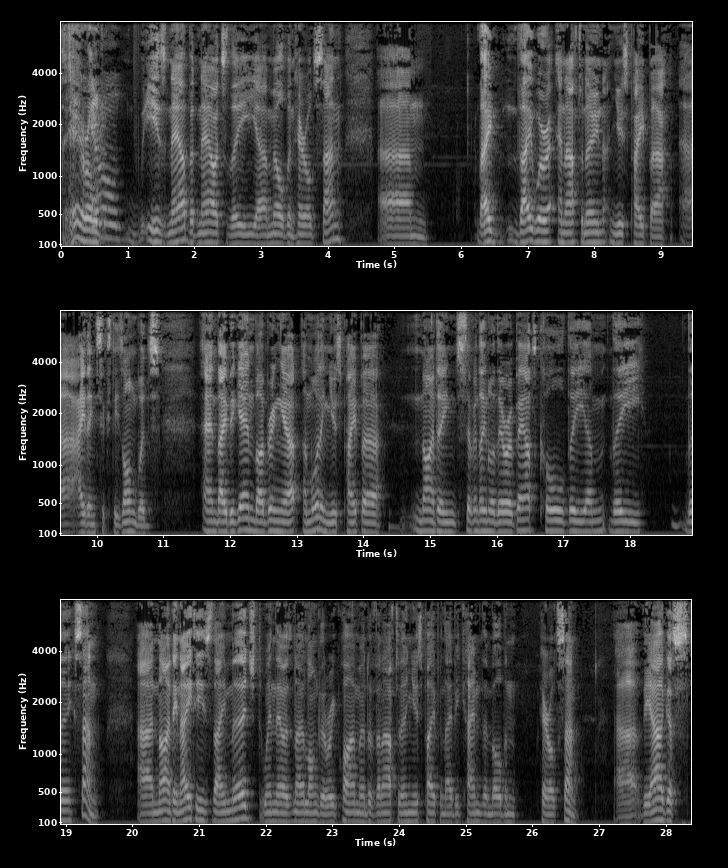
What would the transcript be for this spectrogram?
The Herald, is now, but now it's the uh, Melbourne Herald Sun. Um, they they were an afternoon newspaper, uh, 1860s onwards, and they began by bringing out a morning newspaper, 1917 or thereabouts, called the um, the the Sun. Uh, 1980s they merged when there was no longer the requirement of an afternoon newspaper, and they became the Melbourne Herald Sun. Uh, the Argus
